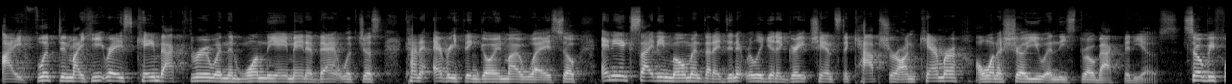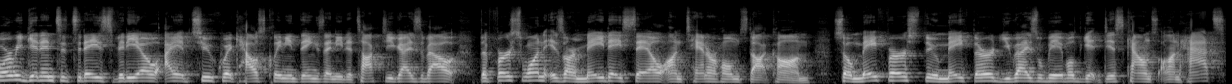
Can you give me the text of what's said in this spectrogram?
I flipped in my heat race, came back through, and then won the A main event with just kind of everything going my way. So any exciting moment that I didn't really get a great chance to capture on camera, I wanna show you in these throwback videos. So before we get into today's video, I have two quick house cleaning things I need to talk to you guys about. The first one is our May Day sale on TannerHolmes.com. So May 1st through May 3rd, you guys will be able to get discounts on hats,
